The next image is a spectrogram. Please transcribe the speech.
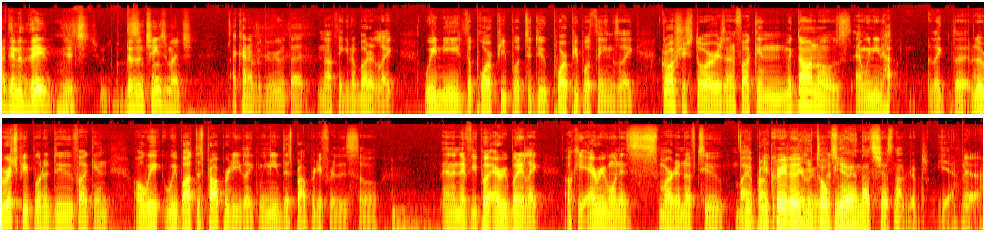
At the end of the day, Mm-hmm. it doesn't change much. I kind of agree with that. Not thinking about it, like we need the poor people to do poor people things, like grocery stores and fucking McDonald's, and we need like the the rich people to do fucking. Oh, we we bought this property, like we need this property for this. So, and then if you put everybody like, okay, everyone is smart enough to buy a You, property. you create a everyone utopia, and that's just not good. yeah, Yeah.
